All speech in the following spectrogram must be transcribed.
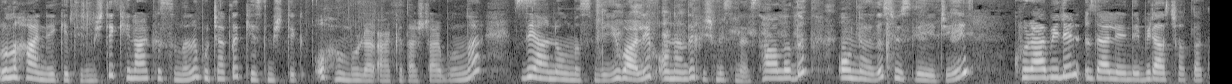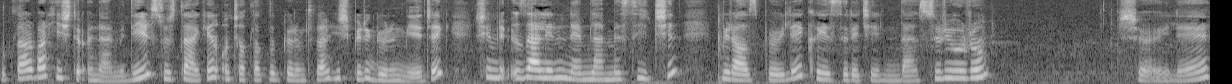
rulo haline getirmiştik. Kenar kısımlarını bıçakla kesmiştik. O hamurlar arkadaşlar bunlar. Ziyan olmasın diye yuvarlayıp onların da pişmesine sağladım. Onları da süsleyeceğiz. Kurabiyelerin üzerlerinde biraz çatlaklıklar var. Hiç de önemli değil. Süslerken o çatlaklık görüntüler hiçbiri görünmeyecek. Şimdi üzerlerinin nemlenmesi için biraz böyle kayısı reçelinden sürüyorum. Şöyle.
